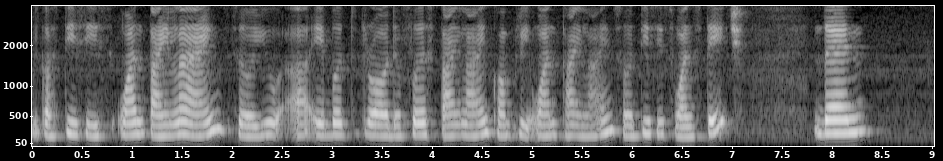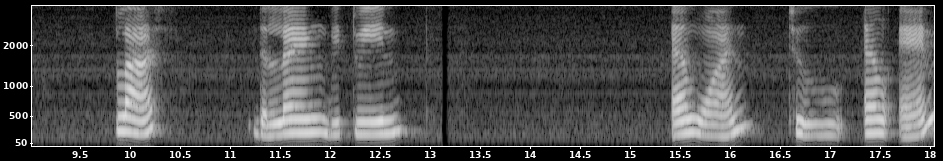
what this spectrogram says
because this is one tie line so you are able to draw the first tie line complete one tie line so this is one stage then plus the length between L1 to Ln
